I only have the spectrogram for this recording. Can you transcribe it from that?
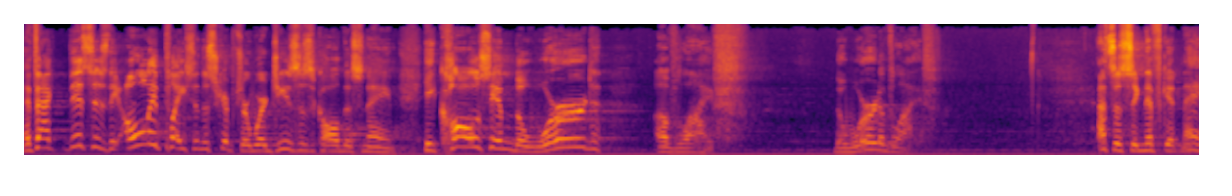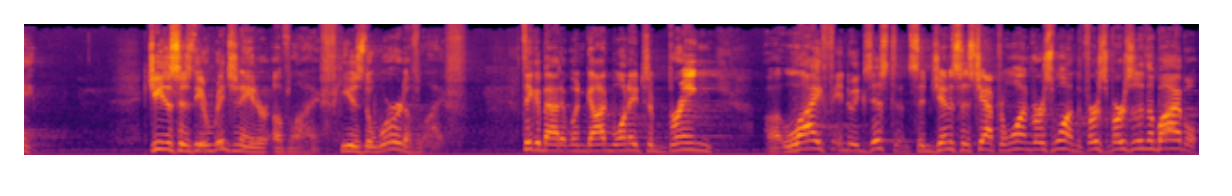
In fact, this is the only place in the scripture where Jesus called this name. He calls him the Word of Life. The Word of Life. That's a significant name. Jesus is the originator of life, He is the Word of life. Think about it when God wanted to bring uh, life into existence. In Genesis chapter 1, verse 1, the first verses in the Bible,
